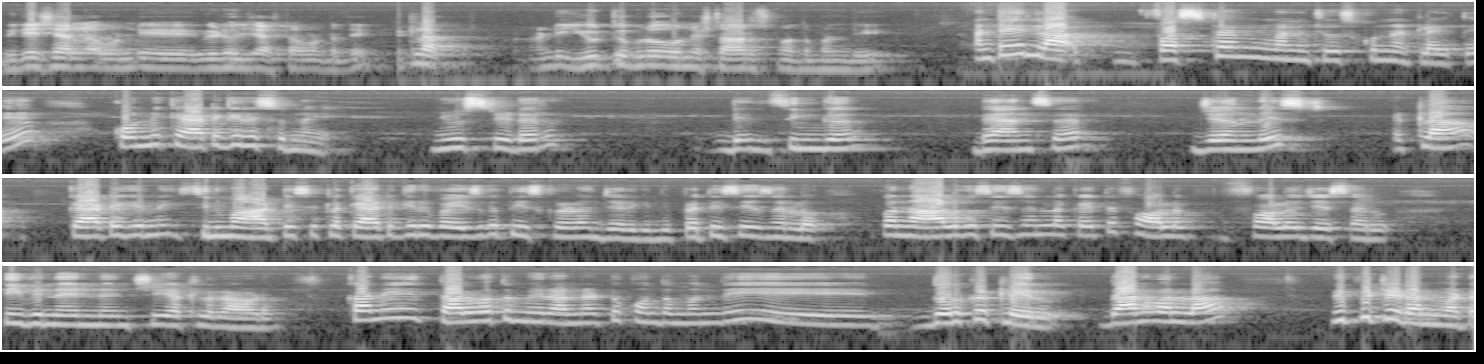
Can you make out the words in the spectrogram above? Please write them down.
విదేశాల్లో ఉండి వీడియోలు చేస్తూ ఉంటుంది. ఇట్లా అంటే యూట్యూబ్లో ఉన్న స్టార్స్ కొంతమంది అంటే లా ఫస్ట్ టైం మనం చూసుకున్నట్లయితే కొన్ని కేటగిరీస్ ఉన్నాయి. News reader singer dancer journalist ఇట్లా కేటగిరీని సినిమా ఆర్టిస్ట్ ఇట్లా కేటగిరీ వైజ్గా తీసుకురావడం జరిగింది. ప్రతి సీజన్లో ఒక నాలుగు సీజన్లకైతే ఫాలో ఫాలో చేశారు. టీవీ నైన్ నుంచి అట్లా రావడం. కానీ తర్వాత మీరు అన్నట్టు కొంతమంది దొరకట్లేరు. దానివల్ల రిపీటెడ్ అనమాట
